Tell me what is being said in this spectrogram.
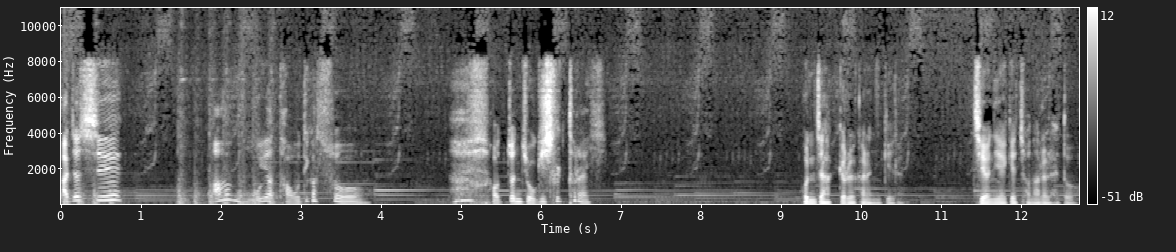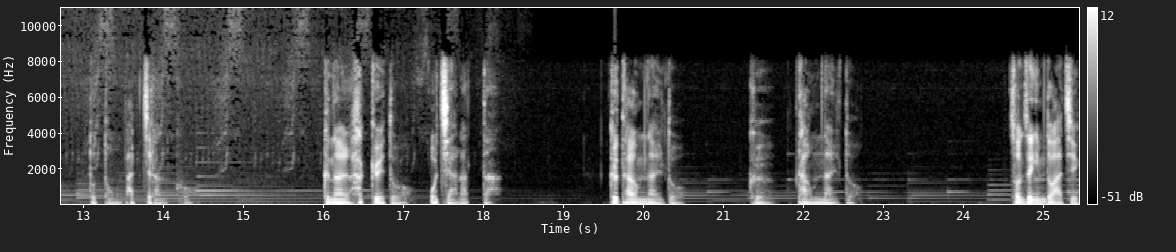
아저씨, 아 뭐야 다 어디 갔어? 아이씨, 어쩐지 오기 싫더라. 혼자 학교를 가는 길, 지연이에게 전화를 해도 도통 받질 않고 그날 학교에도 오지 않았다. 그 다음 날도 그 다음 날도 선생님도 아직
